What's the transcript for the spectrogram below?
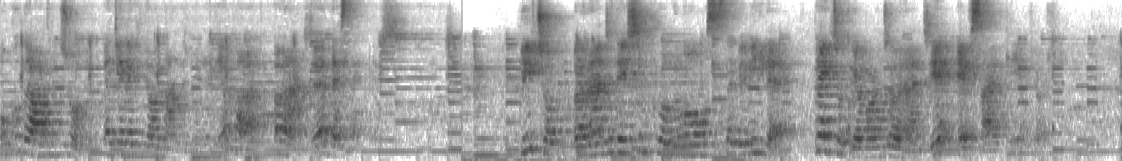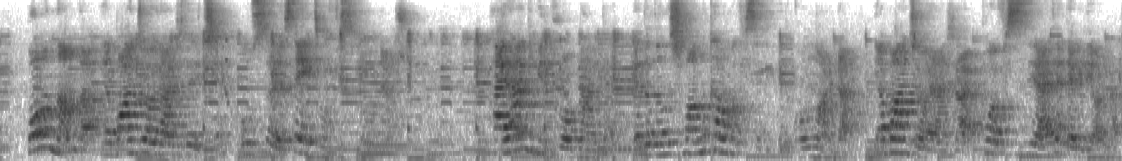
okul yardımcı olur ve gerekli yönlendirmeleri yaparak öğrencilere destek verir. Birçok öğrenci değişim programı olması sebebiyle pek çok yabancı öğrenciye ev sahipliği yapıyor. Bu anlamda yabancı öğrenciler için uluslararası eğitim ofisi bulunuyor. Herhangi bir problemde ya da danışmanlık almak istedikleri konularda yabancı öğrenciler bu ofisi ziyaret edebiliyorlar.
